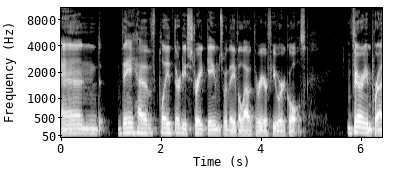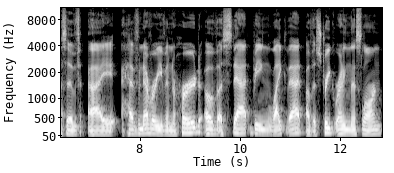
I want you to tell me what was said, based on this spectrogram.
and they have played 30 straight games where they've allowed three or fewer goals. Very impressive. I have never even heard of a stat being like that, of a streak running this long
